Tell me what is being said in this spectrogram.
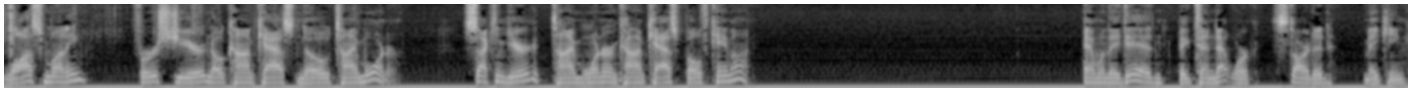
Lost money. First year, no Comcast, no Time Warner. Second year, Time Warner and Comcast both came on. And when they did, Big Ten Network started making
